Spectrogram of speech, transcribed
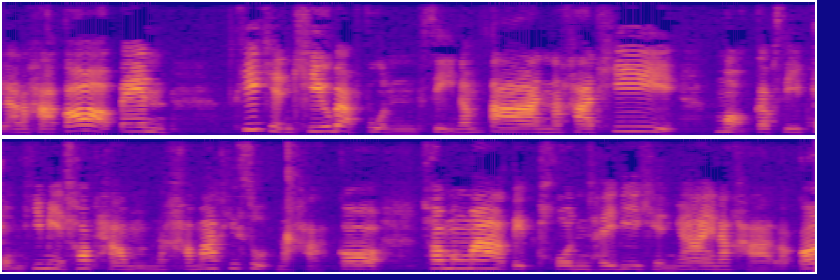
แล้วนะคะ ก็เป็น ที่เขียนคิ้วแบบฝุ่นสีน้ำตาลนะคะ ที่เหมาะกับสีผมที่เมย์ชอบทำนะคะ มากที่สุดนะคะ ก็ชอบมากๆ ติดทนใช้ดีเขียนง่ายนะคะ แล้วก็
